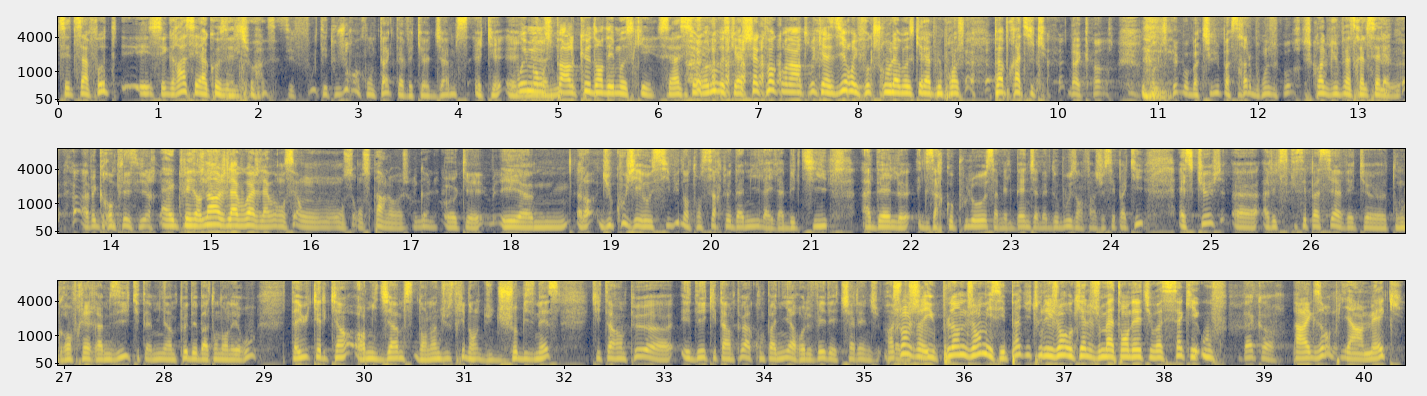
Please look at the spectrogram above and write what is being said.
c'est de sa faute et c'est grâce et à cause d'elle, tu vois. C'est fou. T'es toujours en contact avec euh, James, aka. Oui, mais on se Mélanie. parle que dans des mosquées. C'est assez relou parce qu'à chaque fois qu'on a un truc à se dire, il faut que je trouve la mosquée la plus proche. Pas pratique. D'accord. Ok, bon, bah, tu lui passeras le bonjour. Je crois que je lui passerai le célèbre. Avec grand plaisir. Avec plaisir. Non, je la vois, je la vois. On, s- on- on s- on se parle, ouais, je rigole. Ok. Et euh, alors, du coup, j'ai aussi vu dans ton cercle d'amis, là, il a Bekti, Adèle Exarchopoulos, Amel Ben, Jamel Debbouze, enfin, je sais pas qui. Est-ce que, euh, avec ce qui s'est passé avec ton grand frère Ramzi, qui t'a mis un peu des bâtons dans les roues, t'as eu quelqu'un, hormis James, dans l'industrie dans- du show business, qui t'a un peu euh, aidé, qui t'a un peu accompagné à relever des challenges Franchement, j'ai eu plein de gens, mais c'est pas du tout les gens auxquels je m'attendais, tu vois. C'est ça qui est ouf. D'accord. Par exemple, il y a un mec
